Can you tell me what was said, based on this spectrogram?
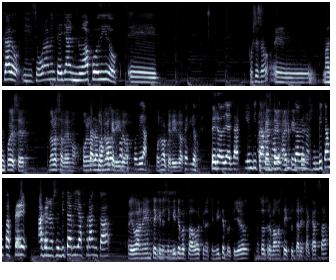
claro, y seguramente ella no ha podido, eh, pues eso, eh, puede ser. No lo sabemos. O, lo o no ha querido. no podía, O no ha querido. Pero desde aquí invitamos gente- a hay Leticia gente- que nos invita a un café, a que nos invita a Villafranca. Igualmente, que nos invite, por favor, que nos invite, porque yo, nosotros vamos a disfrutar esa casa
